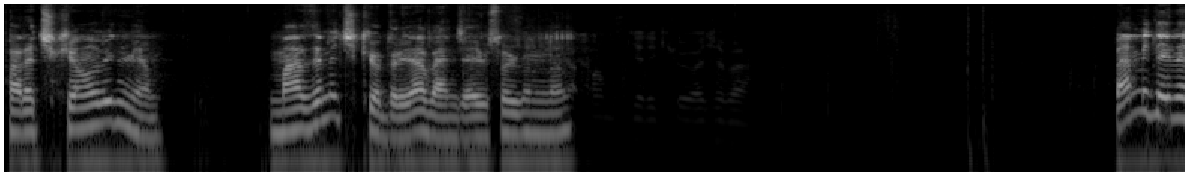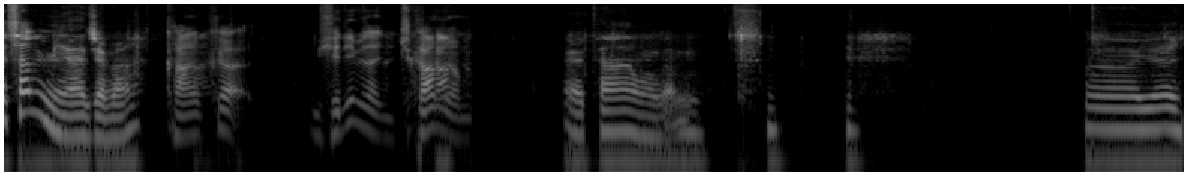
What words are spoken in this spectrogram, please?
Para çıkıyor mu bilmiyorum. Malzeme çıkıyordur ya bence ev soygunundan. yapmamız gerekiyor acaba? Ben bir denesem mi ya acaba? Kanka bir şey diyeyim mi sen çıkamıyorum. Evet tamam o zaman. Ay ay.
